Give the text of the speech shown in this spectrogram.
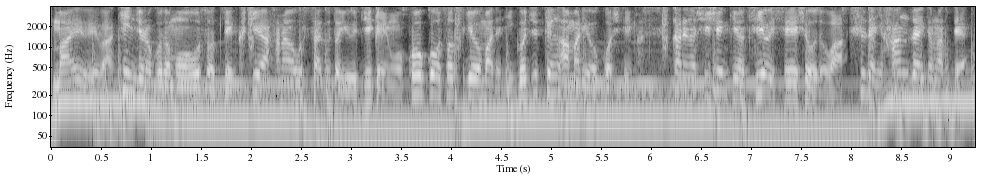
前上は近所の子供を襲って口や鼻を塞ぐという事件を高校卒業までに50件余り起こしています。彼の思春期の強い性衝動は、すでに犯罪となって現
